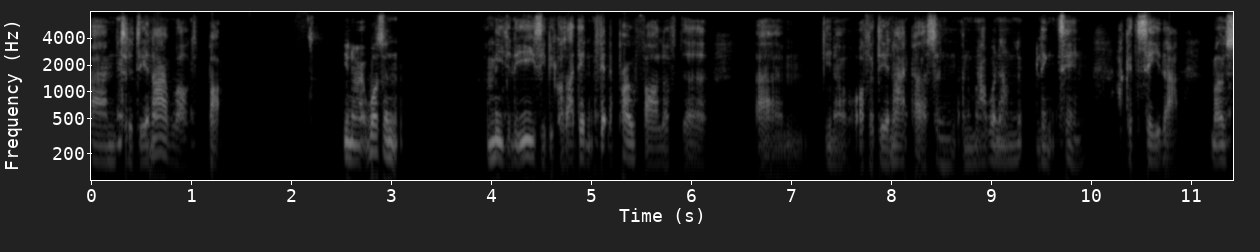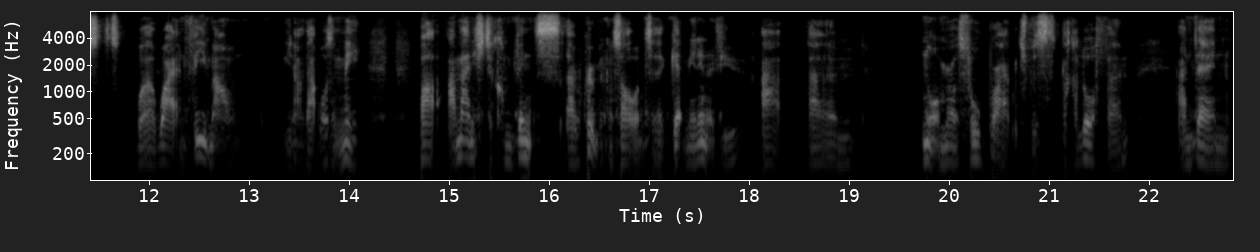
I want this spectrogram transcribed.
um, to the D&I world. But, you know, it wasn't immediately easy because I didn't fit the profile of the, um, you know, of a D&I person. And when I went on LinkedIn, I could see that most were white and female. And, you know, that wasn't me. But I managed to convince a recruitment consultant to get me an interview at um, Norton Rose Fulbright, which was like a law firm. And then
